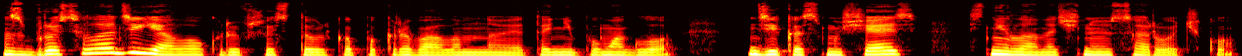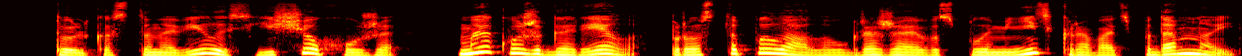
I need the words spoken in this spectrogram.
Сбросила одеяло, укрывшись только покрывалом, но это не помогло. Дико смущаясь, сняла ночную сорочку. Только становилось еще хуже. Моя кожа горела, просто пылала, угрожая воспламенить кровать подо мной.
